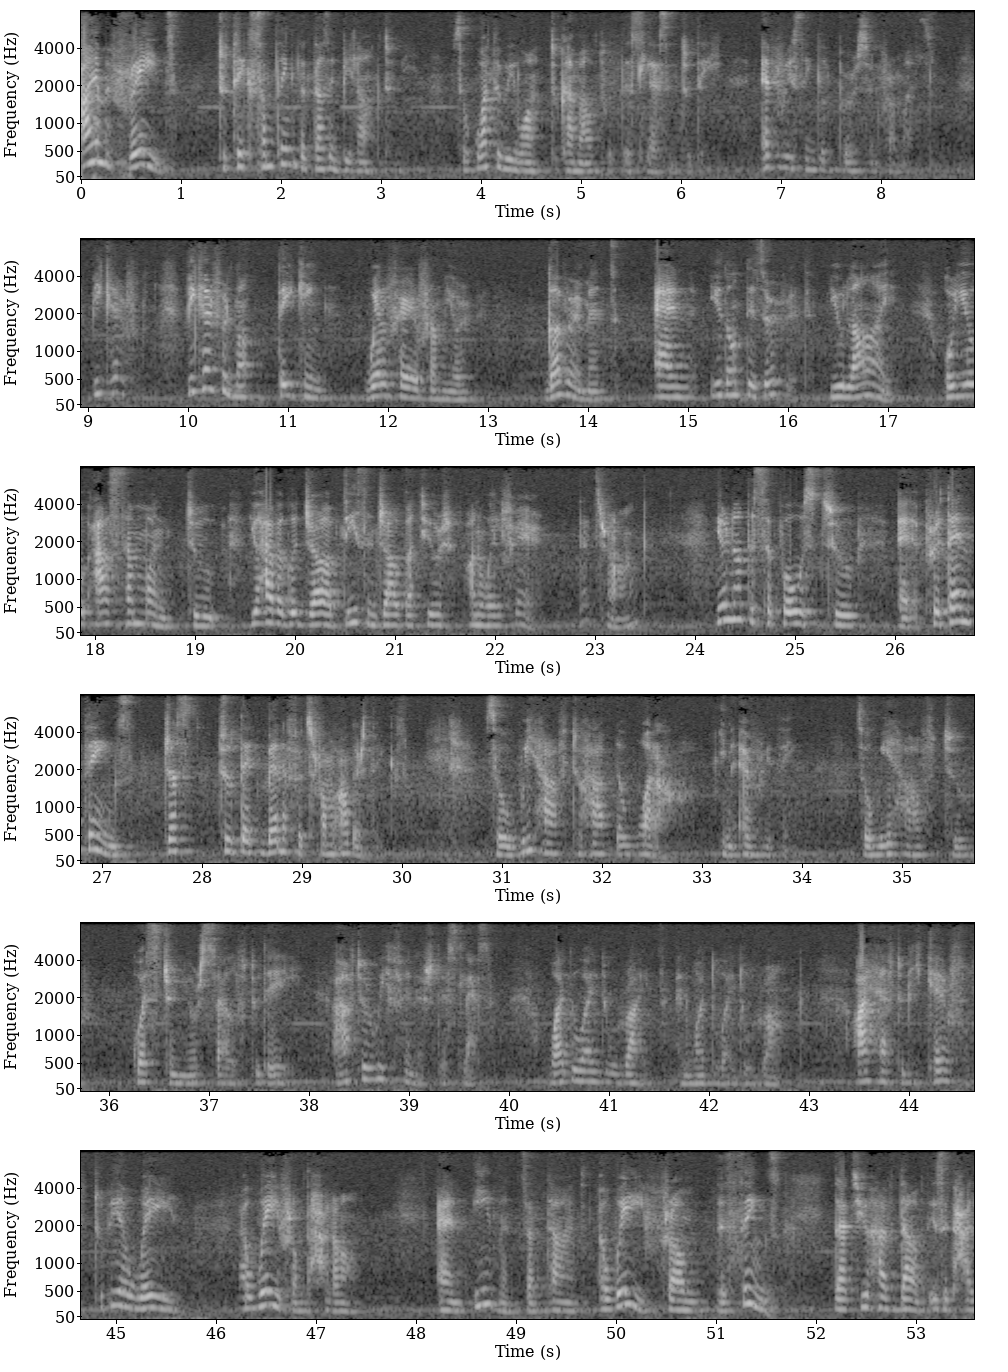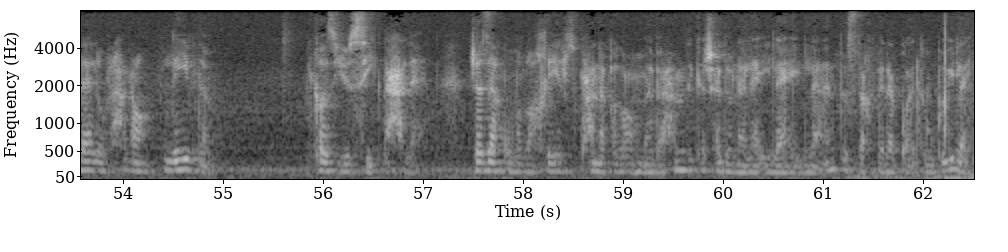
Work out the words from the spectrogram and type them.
I am afraid to take something that doesn't belong to me. So, what do we want to come out with this lesson today? Every single person from us. Be careful. Be careful not taking welfare from your government and you don't deserve it. You lie. Or you ask someone to, you have a good job, decent job, but you're on welfare. That's wrong. You're not supposed to uh, pretend things just to take benefits from other things. So we have to have the wara in everything. So we have to question yourself today, after we finish this lesson. What do I do right and what do I do wrong? I have to be careful to be away, away from the haram, and even sometimes away from the things that you have doubt is it halal or haram. Leave them because you seek the halal. جزاكم الله خير سبحانك اللهم بحمدك أشهد أن لا إله إلا أنت استغفرك وأتوب إليك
